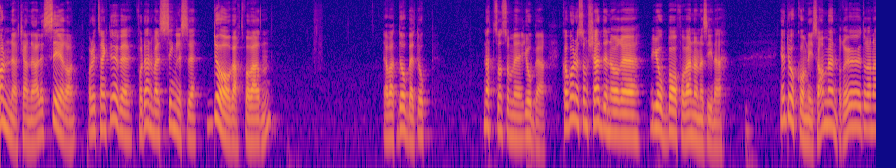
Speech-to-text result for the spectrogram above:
anerkjenner eller ser Han. Har du tenkt over for den velsignelse det har vært for verden? Det har vært dobbelt opp, nett sånn som med Jobb her. Hva var det som skjedde når eh, Jobb ba for vennene sine? Ja, Da kom de sammen, brødrene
